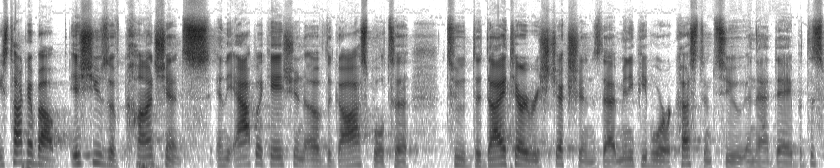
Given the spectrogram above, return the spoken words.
He's talking about issues of conscience and the application of the gospel to, to the dietary restrictions that many people were accustomed to in that day. But this,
